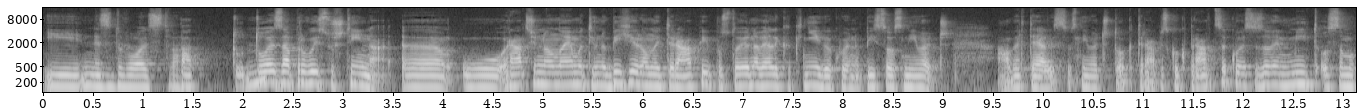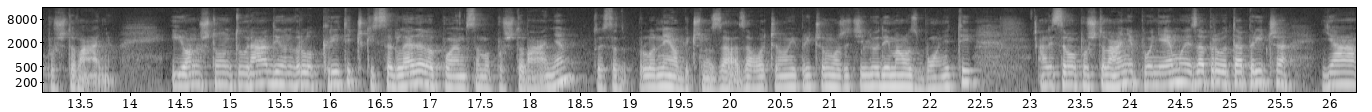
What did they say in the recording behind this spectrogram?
i nezadovoljstva? Pa to, to je zapravo i suština. E, u racionalno-emotivno-behavioralnoj terapiji postoji jedna velika knjiga koju je napisao osnivač Albert Ellis, osnivač tog terapijskog pravca, koja se zove Mit o samopoštovanju. I ono što on tu radi, on vrlo kritički sagledava pojam samopoštovanja, to je sad vrlo neobično za, za o čemu mi pričamo, možda će ljudi malo zbuniti, ali samopoštovanje po njemu je zapravo ta priča ja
